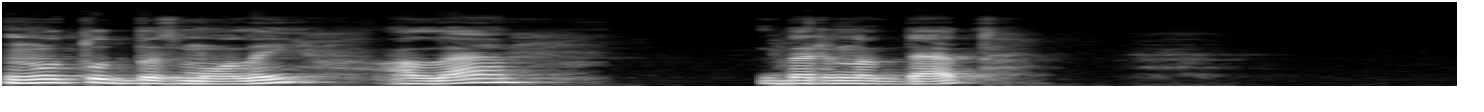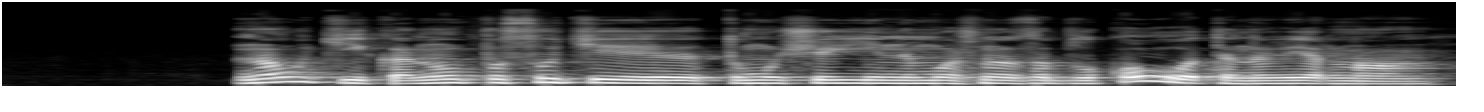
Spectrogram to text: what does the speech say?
Ну, тут безмолий, але Бернадет. Наутіка. Ну, по суті, тому що її не можна заблоковувати, навірно,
